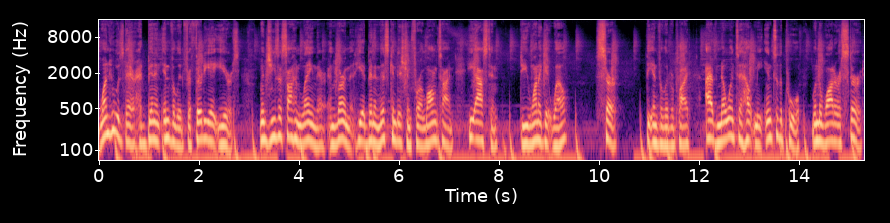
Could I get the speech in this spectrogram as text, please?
One who was there had been an invalid for 38 years. When Jesus saw him laying there and learned that he had been in this condition for a long time, he asked him, Do you want to get well? Sir, the invalid replied. I have no one to help me into the pool when the water is stirred.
